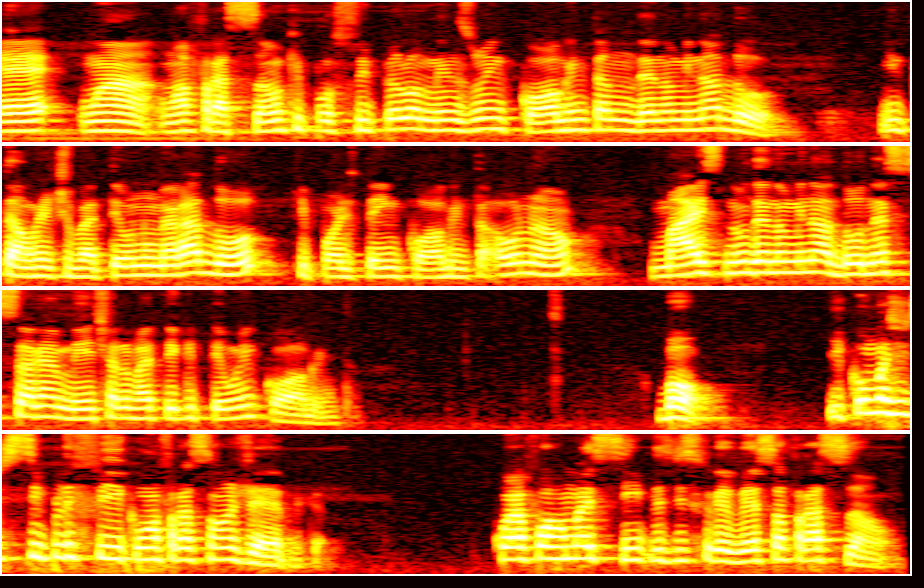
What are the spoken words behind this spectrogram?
é uma, uma fração que possui pelo menos uma incógnita no denominador. Então, a gente vai ter um numerador, que pode ter incógnita ou não, mas no denominador, necessariamente, ela vai ter que ter uma incógnita. Bom, e como a gente simplifica uma fração algébrica? Qual é a forma mais simples de escrever essa fração?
